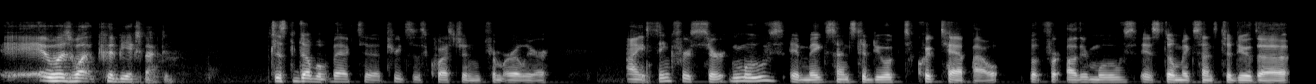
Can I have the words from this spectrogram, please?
it was what could be expected. Just to double back to Treats' question from earlier, I think for certain moves, it makes sense to do a quick tap out but for other moves, it still makes sense to do the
